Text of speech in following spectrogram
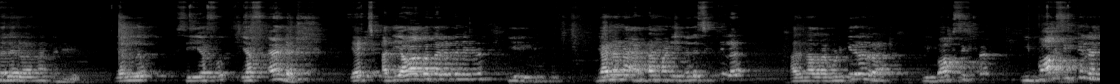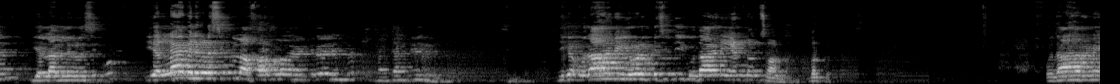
ಬೆಲೆಗಳನ್ನ ಕಂಡುಹಿಡಿ L C F F and H ಅದು ಯಾವಾಗ ಗೊತ್ತಾಗುತ್ತೆ ನಿಮ್ಗೆ? ಈ ರೀತಿ. ಏನನ್ನ ಅರ್ಥ ಮಾಡಿ ಬೆಲೆ ಸಿಕ್ತಿಲ್ಲ ಅದನ್ನ ಅದ್ರ ಹುಡುಕಿದ್ರಂದ್ರ ಈ ಬಾಕ್ಸ್ ಸಿಕ್ತ. ಈ ಬಾಕ್ಸ್ ಸಿಕ್ತಿಲ್ಲ ಎಲ್ಲಾ ಬೆಲೆಗಳು ಸಿಕ್ಕು. ಈ ಎಲ್ಲಾ ಬೆಲೆಗಳು ಸಿಕ್ಕಿಲ್ಲ, ಆ ಫಾರ್ಮುಲಾ ಹಾಕಿದ್ರೆ ನಿಮ್ಗೆ ಮಧ್ಯಾಹ್ನ. ಈಗ ಉದಾಹರಣೆ ಏಳು ಬಿಡಿಸಿದ್ದು, ಈಗ ಉದಾಹರಣೆ ಎಂಟು ಸಾಲ್ವ್ ಬರ್ಕು. ಉದಾಹರಣೆ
